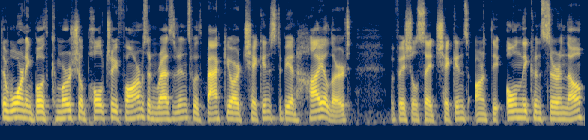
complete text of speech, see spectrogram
They're warning both commercial poultry farms and residents with backyard chickens to be on high alert Officials say chickens aren't the only concern, though.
